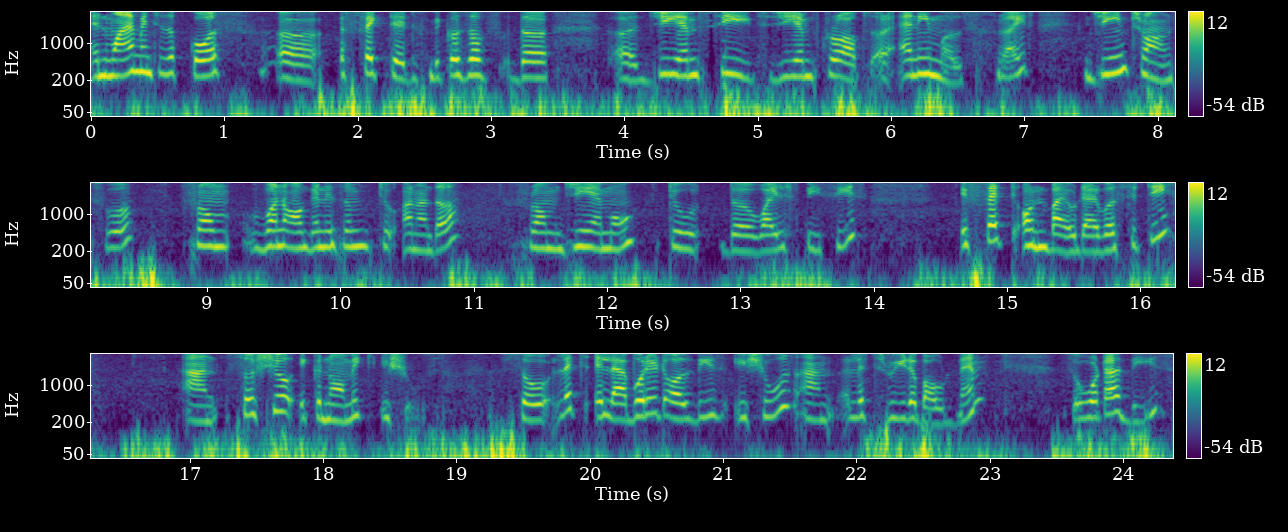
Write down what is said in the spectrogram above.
environment is of course uh, affected because of the uh, gm seeds gm crops or animals right? Gene transfer from one organism to another from GMO to the wild species effect on biodiversity and socio-economic issues. So let's elaborate all these issues and let's read about them. So what are these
